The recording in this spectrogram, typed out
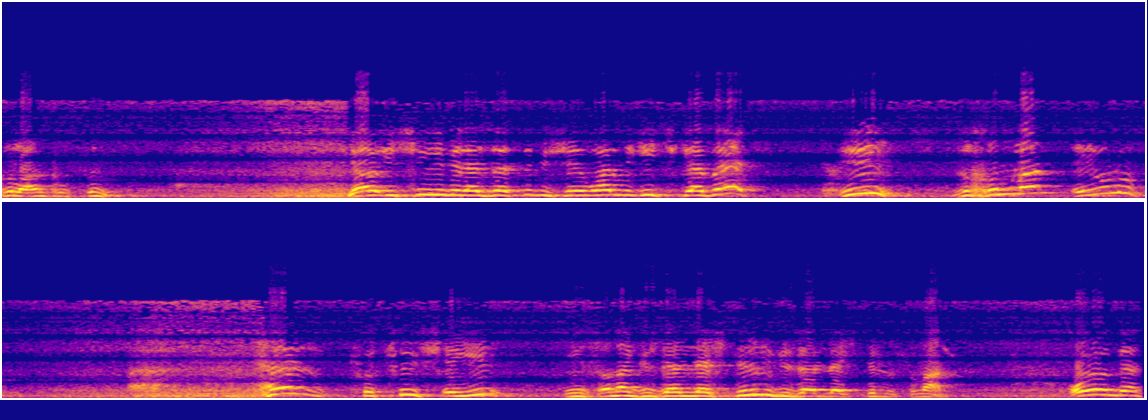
Kılan kılsın. Ya içi gibi lezzetli bir şey var mı? İç gebet. İç. Zıkımlan. iyi olur. Her kötü şeyi insana güzelleştirir, güzelleştirir sunar. O yönden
